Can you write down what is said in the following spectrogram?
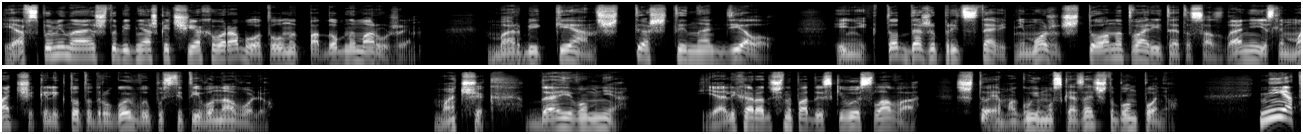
Я вспоминаю, что бедняжка Чехова работала над подобным оружием. «Барбикен, что ж ты наделал?» И никто даже представить не может, что натворит это создание, если мальчик или кто-то другой выпустит его на волю. «Мальчик, дай его мне». Я лихорадочно подыскиваю слова. Что я могу ему сказать, чтобы он понял? «Нет,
